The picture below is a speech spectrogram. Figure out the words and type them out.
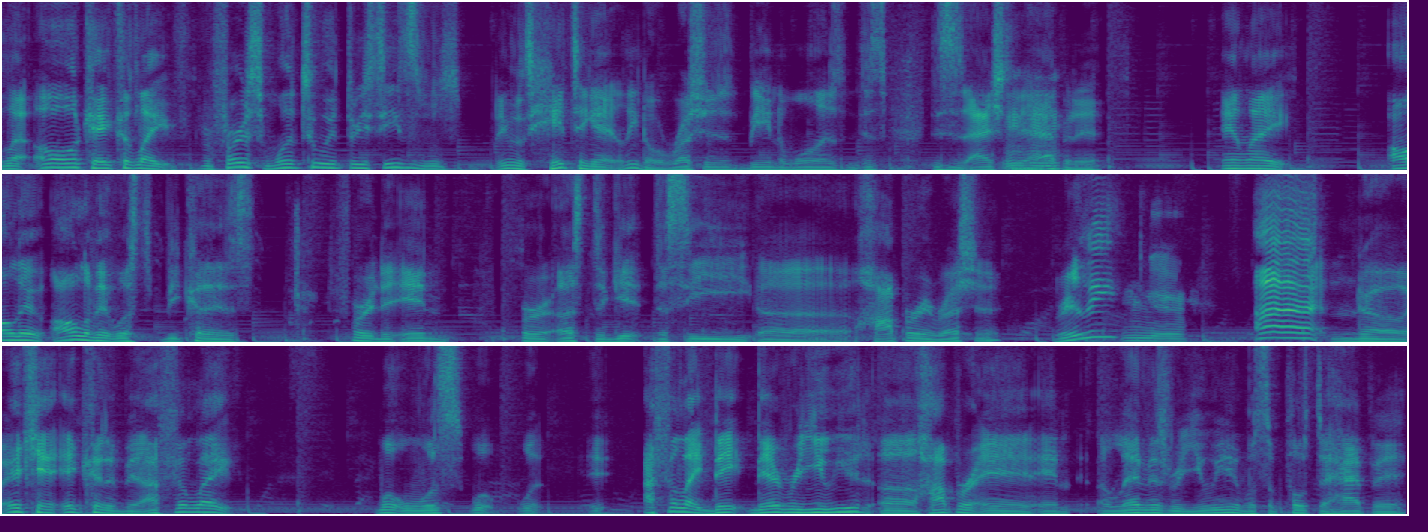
Like, oh, okay, because like the first one, two, and three seasons was they was hinting at you know Russians being the ones this this is actually Mhm. happening, and like all it all of it was because for the end for us to get to see uh Hopper in Russia. Really? Yeah. Uh no, it can't. It could have been. I feel like what was what what. It, I feel like they their reunion, uh, Hopper and and Eleven's reunion was supposed to happen,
